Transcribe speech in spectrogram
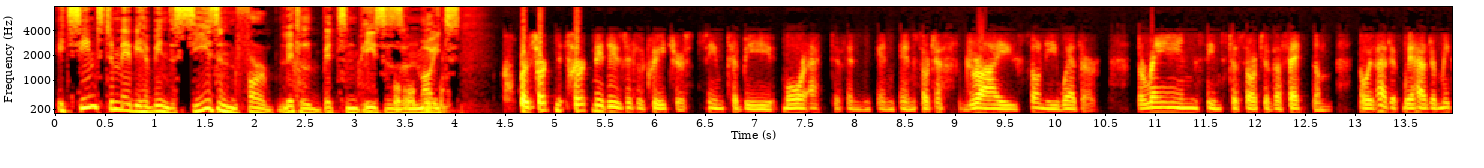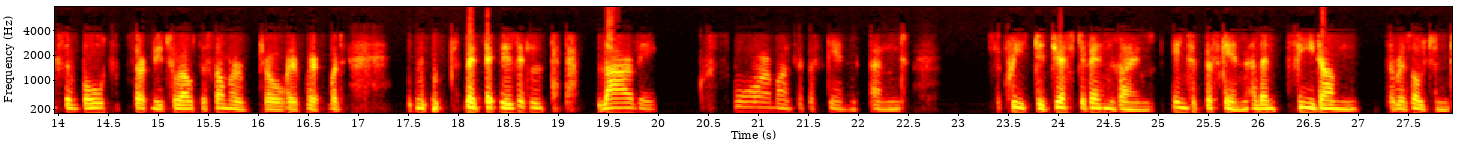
it seems to maybe have been the season for little bits and pieces and mites. Well, certainly, certainly these little creatures seem to be more active in, in, in sort of dry, sunny weather. The rain seems to sort of affect them. Now, we've had a, we had a mix of both certainly throughout the summer, Joe. Where, where, but these little larvae swarm onto the skin and secrete digestive enzymes into the skin, and then feed on the resultant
